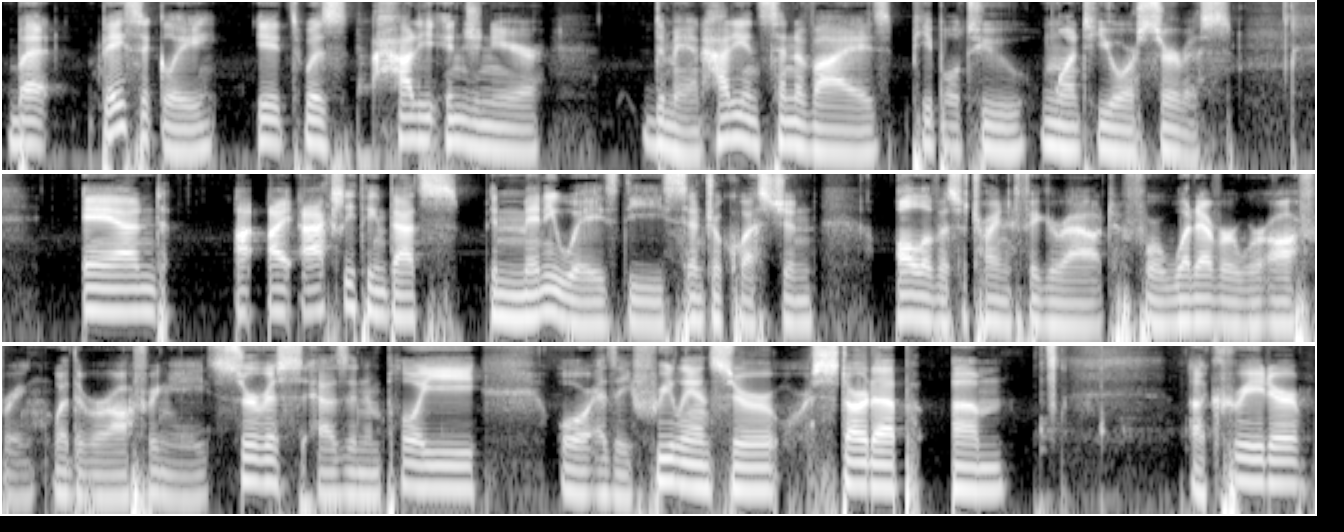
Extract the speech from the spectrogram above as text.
but basically, it was how do you engineer demand? How do you incentivize people to want your service? And I, I actually think that's in many ways the central question all of us are trying to figure out for whatever we're offering, whether we're offering a service as an employee or as a freelancer or a startup um, a creator,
